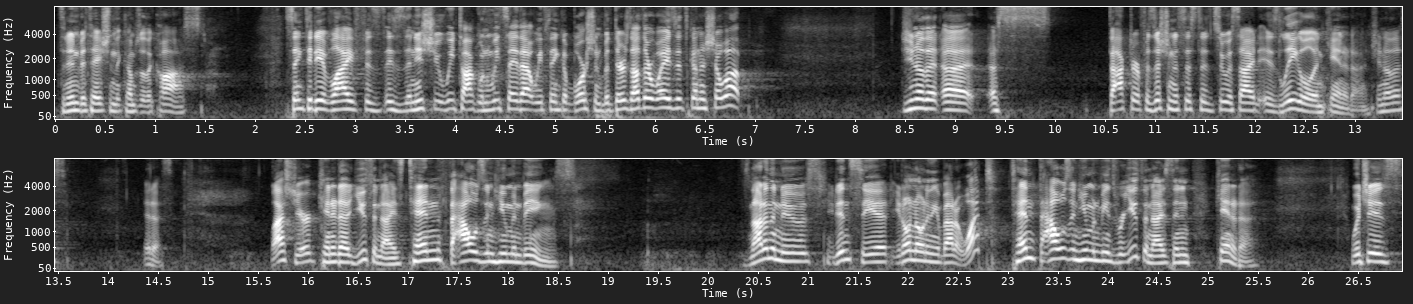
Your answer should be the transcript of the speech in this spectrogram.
It's an invitation that comes with a cost. Sanctity of life is, is an issue we talk, when we say that, we think abortion, but there's other ways it's going to show up. Do you know that uh, a doctor, physician assisted suicide is legal in Canada? Do you know this? It is. Last year, Canada euthanized 10,000 human beings. It's not in the news. You didn't see it. You don't know anything about it. What? 10,000 human beings were euthanized in Canada, which is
